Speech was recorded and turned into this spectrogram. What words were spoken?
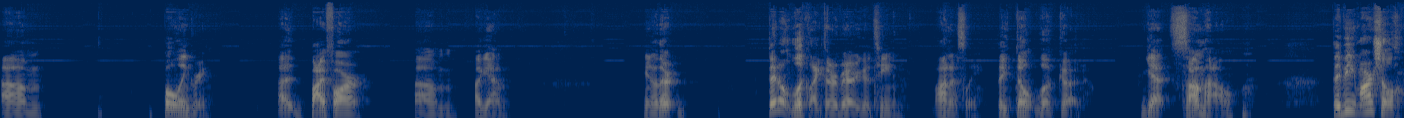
Um, Bowling Green, uh, by far, um, again, you know, they're they don't look like they're a very good team honestly. They don't look good. Yet somehow they beat Marshall.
